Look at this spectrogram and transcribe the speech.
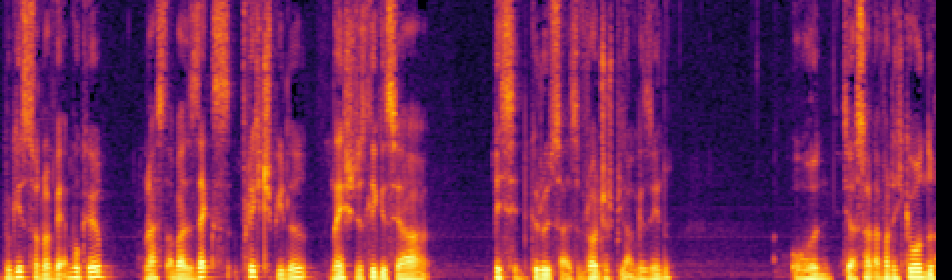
du gehst zu einer WM, okay, und hast aber sechs Pflichtspiele. Nations League ist ja ein bisschen größer als Freundschaftsspiel angesehen. Und die hast halt einfach nicht gewonnen.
